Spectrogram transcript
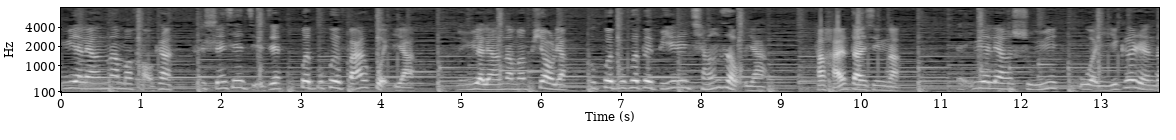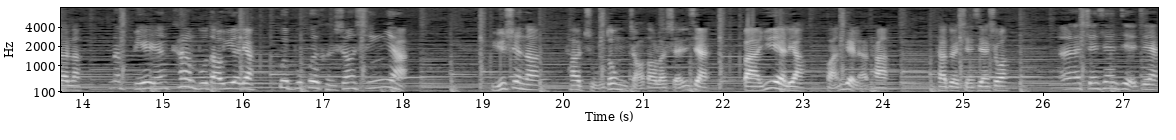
月亮那么好看。神仙姐姐会不会反悔呀？月亮那么漂亮，会不会被别人抢走呀？他还担心呢。月亮属于我一个人的了，那别人看不到月亮，会不会很伤心呀？于是呢，他主动找到了神仙，把月亮还给了他。他对神仙说：“呃，神仙姐姐。”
